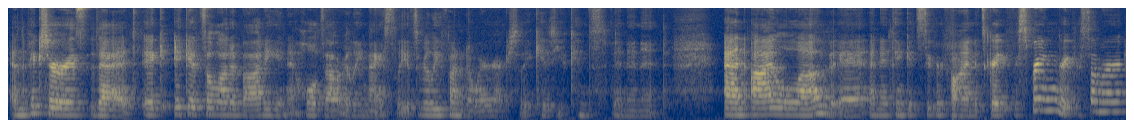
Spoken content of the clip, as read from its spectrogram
and the pictures that it, it gets a lot of body and it holds out really nicely. It's really fun to wear actually because you can spin in it. And I love it and I think it's super fun. It's great for spring, great for summer.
